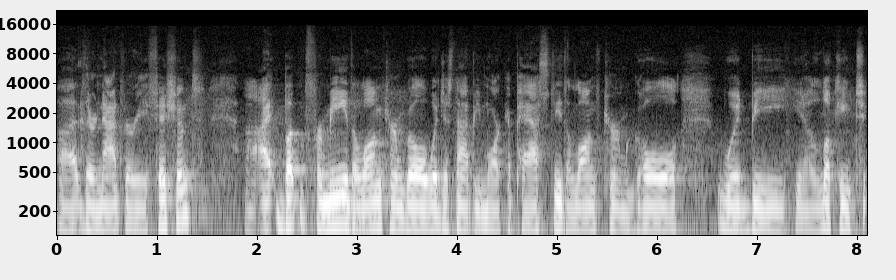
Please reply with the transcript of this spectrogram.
Uh, they're not very efficient. Uh, I, but for me, the long-term goal would just not be more capacity. The long-term goal would be, you know, looking to,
